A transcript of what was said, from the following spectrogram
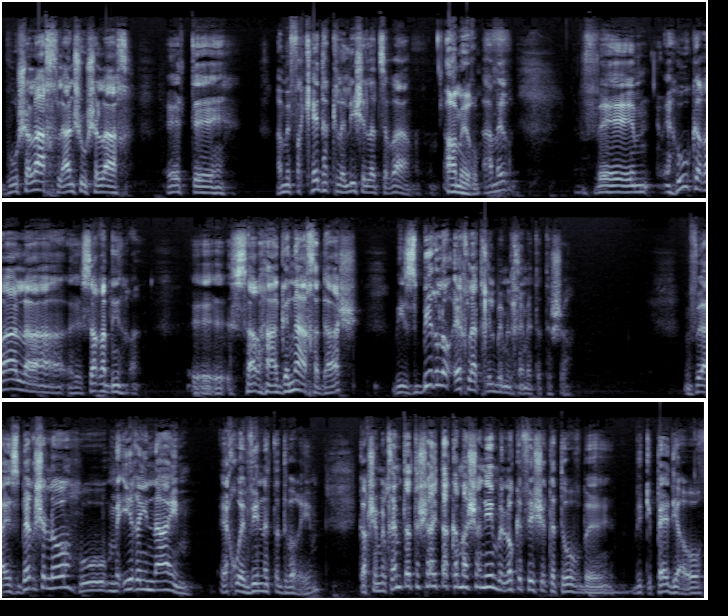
והוא שלח, לאן שהוא שלח, את uh, המפקד הכללי של הצבא. עמר. עמר. והוא קרא לשר שר ההגנה החדש, והסביר לו איך להתחיל במלחמת התשה. וההסבר שלו הוא מאיר עיניים, איך הוא הבין את הדברים, כך שמלחמת התשה הייתה כמה שנים, ולא כפי שכתוב בוויקיפדיה או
